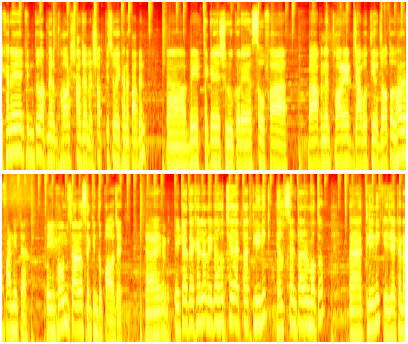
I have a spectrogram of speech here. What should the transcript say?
এখানে কিন্তু আপনার ঘর সাজানো, সবকিছু এখানে পাবেন। বেড থেকে শুরু করে সোফা বা আপনার ঘরের যাবতীয় যত ধরনের ফার্নিচার এই হোম সার্ভিসে কিন্তু পাওয়া যায়। এটা দেখালাম এটা হচ্ছে একটা ক্লিনিক হেলথ সেন্টারের মতো। ক্লিনিক এই যে এখানে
